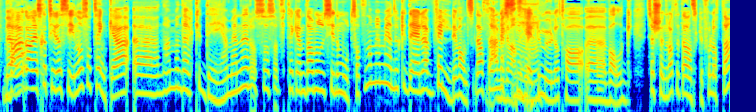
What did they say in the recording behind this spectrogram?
Det er Hver gang jeg skal til å si noe, så tenker jeg uh, Nei, men det er jo ikke det jeg mener. Og så, så tenker jeg, Da må du si det motsatte. Nei, men jeg mener jo ikke det. Eller det er veldig vanskelig. Det er, Det er nesten vanskelig. helt umulig å ta uh, valg. Så jeg skjønner at dette er vanskelig for Lotta.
